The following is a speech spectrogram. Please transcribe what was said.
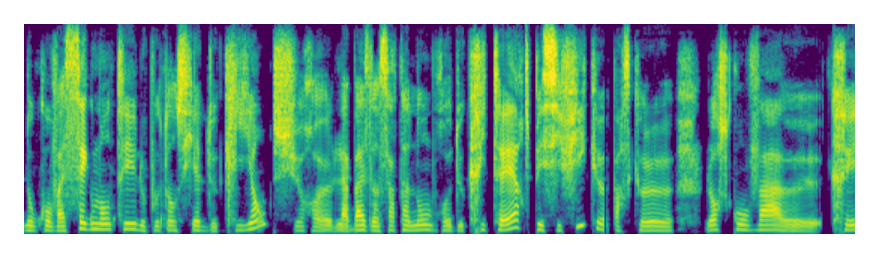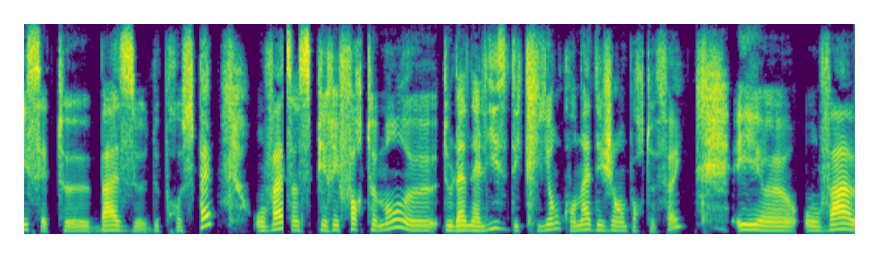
Donc, on va segmenter le potentiel de clients sur la base d'un certain nombre de critères spécifiques parce que lorsqu'on va créer cette base de prospects, on va s'inspirer fortement de l'analyse des clients qu'on a déjà en portefeuille et on va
